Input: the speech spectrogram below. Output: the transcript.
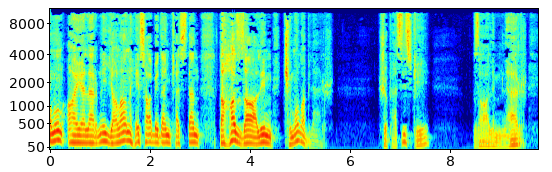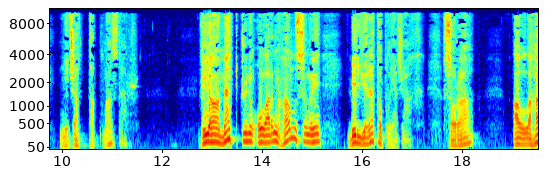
onun ayələrini yalan hesab edən kəsdən daha zalim kim ola bilər? Şübhəsiz ki, zalimlər nicat tapmazlar. Qiyamət günü onların hamısını bir yerə toplayacaq. Sonra Allaha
